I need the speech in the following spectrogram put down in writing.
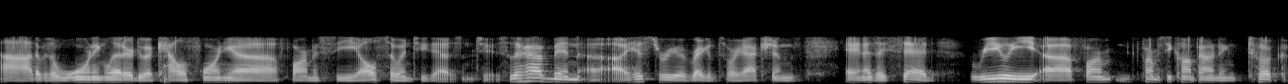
Uh, there was a warning letter to a California pharmacy also in 2002. So there have been a, a history of regulatory actions, and as I said, really, uh, farm, pharmacy compounding took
